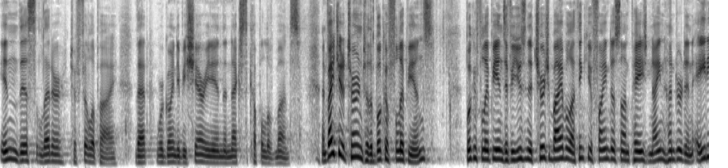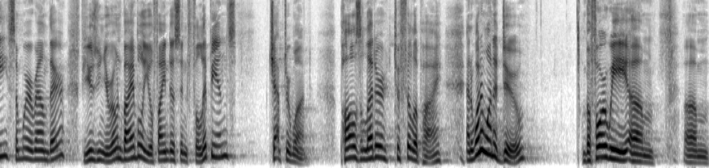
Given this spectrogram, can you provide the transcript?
in this letter to Philippi that we're going to be sharing in the next couple of months. I invite you to turn to the book of Philippians. Book of Philippians, if you're using the church Bible, I think you'll find us on page 980, somewhere around there. If you're using your own Bible, you'll find us in Philippians chapter 1. Paul's letter to Philippi. And what I want to do before we um, um,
